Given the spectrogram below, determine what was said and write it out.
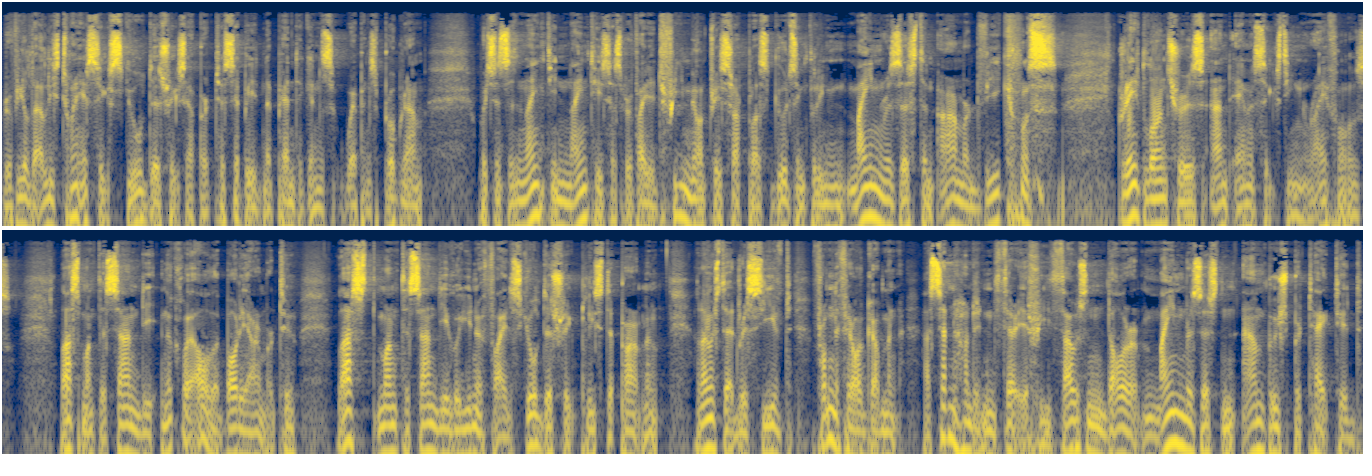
revealed that at least 26 school districts have participated in the Pentagon's weapons program, which since the 1990s has provided free military surplus goods, including mine resistant armored vehicles, grenade launchers, and M16 rifles. Last month, the Sandy, and they call it all the body armor too. Last month, the San Diego Unified School District Police Department announced it had received from the federal government a $733,000 mine-resistant ambush-protected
